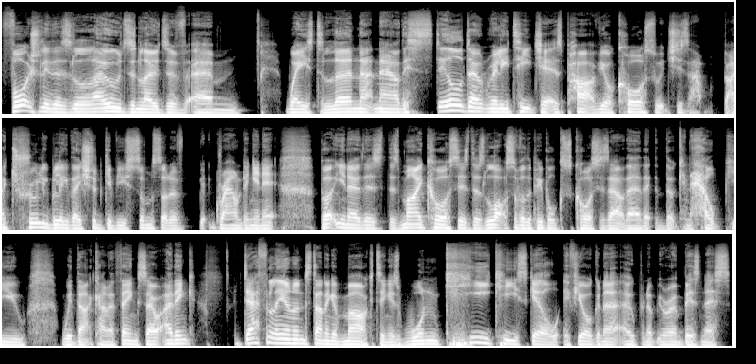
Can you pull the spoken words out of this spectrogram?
Fortunately, there's loads and loads of um, ways to learn that now. They still don't really teach it as part of your course, which is I truly believe they should give you some sort of grounding in it. But you know, there's there's my courses, there's lots of other people's courses out there that, that can help you with that kind of thing. So I think definitely an understanding of marketing is one key key skill if you're going to open up your own business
